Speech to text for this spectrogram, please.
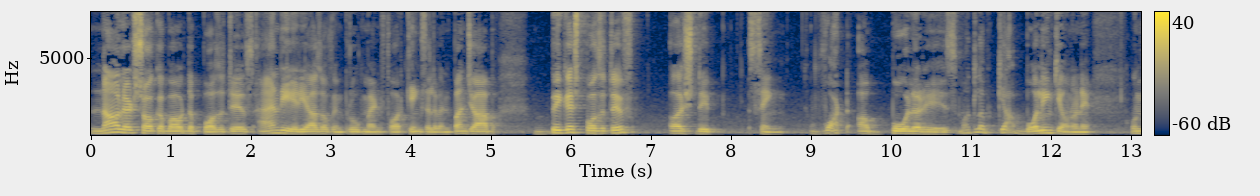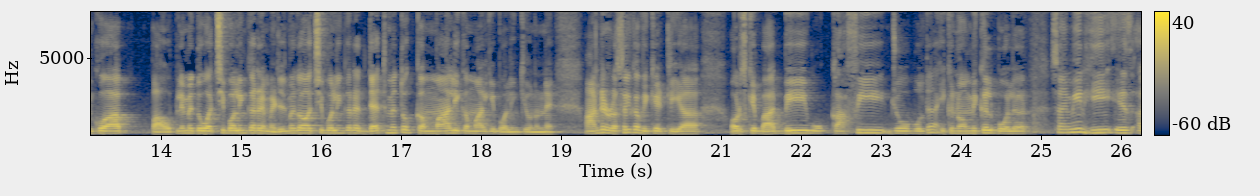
now let's talk about the positives and the areas of improvement for Kings 11 Punjab. Biggest positive Arshdeep Singh what a bowler is मतलब क्या बॉलिंग किया उन्होंने। उनको आप पावर प्ले में दो अच्छी बॉलिंग कर रहे हैं मिडिल में दो अच्छी बॉलिंग कर रहे हैं डेथ में तो कमाल ही कमाल की बॉलिंग की उन्होंने। आंड्रे रसल का विकेट लिया और उसके बाद भी वो काफ़ी जो बोलते हैं ना economical bowler so I mean he is a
